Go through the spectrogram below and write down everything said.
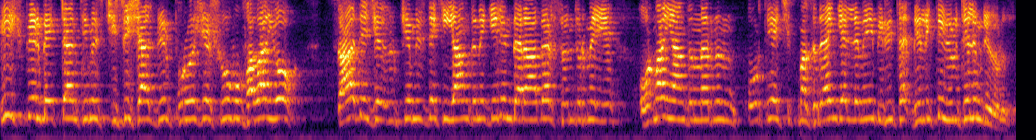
Hiçbir beklentimiz kişisel bir proje şu bu falan yok. Sadece ülkemizdeki yangını gelin beraber söndürmeyi, orman yangınlarının ortaya çıkmasını engellemeyi birlikte, birlikte yürütelim diyoruz.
